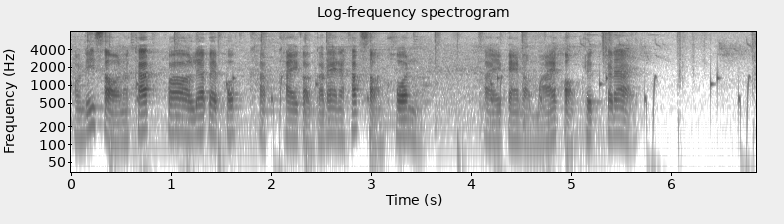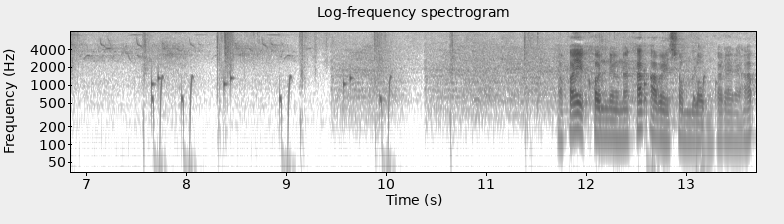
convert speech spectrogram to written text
คนที่สองนะครับ ก็เลือกไปพบขับใครก่อนก็ได้นะครับสองคนไปแปลงดอกไม้ของพลึกก็ได้ ก็อีกคนหนึ่งนะครับ เอาไปชมรมก็ได้นะครับ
